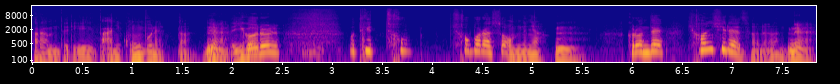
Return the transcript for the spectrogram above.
사람들이 많이 공분했던. 네. 이거를 어떻게 처, 처벌할 수 없느냐. 음. 그런데 현실에서는 네.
